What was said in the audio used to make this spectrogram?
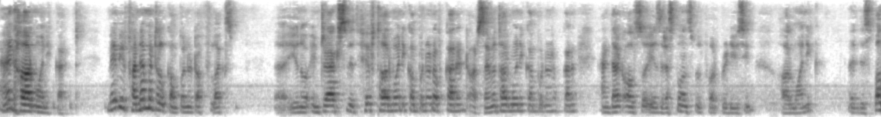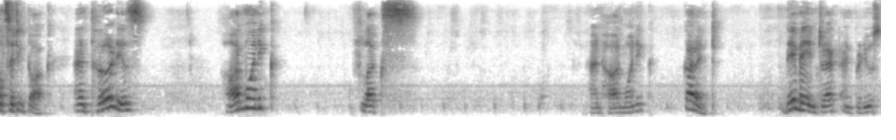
and harmonic current maybe fundamental component of flux uh, you know interacts with fifth harmonic component of current or seventh harmonic component of current and that also is responsible for producing harmonic uh, this pulsating torque. And third is harmonic flux and harmonic current. They may interact and produce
